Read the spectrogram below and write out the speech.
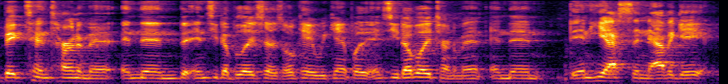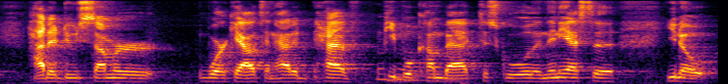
Big Ten tournament, and then the NCAA says, okay, we can't play the NCAA tournament, and then then he has to navigate how to do summer workouts and how to have people Mm-hmm. come back to school, and then he has to, you know.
